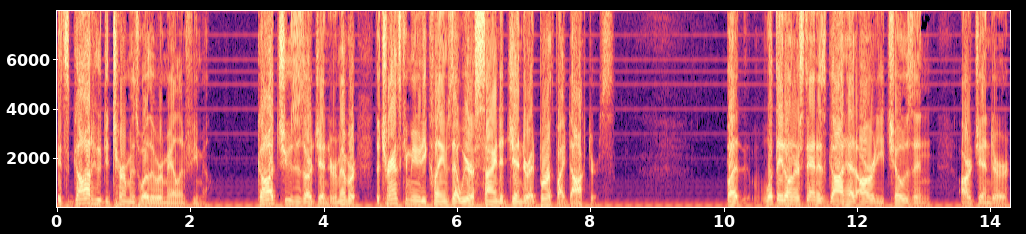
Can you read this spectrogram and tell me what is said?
it's God who determines whether we're male and female. God chooses our gender. Remember, the trans community claims that we are assigned a gender at birth by doctors. But what they don't understand is God had already chosen our gender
